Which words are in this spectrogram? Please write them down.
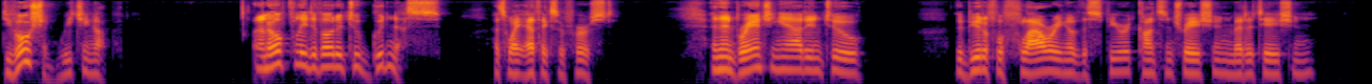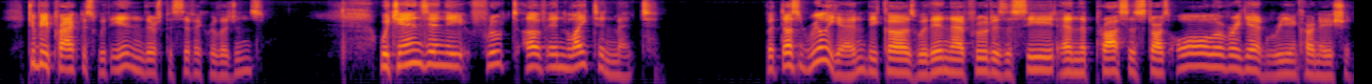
devotion, reaching up, and hopefully devoted to goodness. That's why ethics are first and then branching out into the beautiful flowering of the spirit, concentration, meditation, to be practiced within their specific religions, which ends in the fruit of enlightenment, but doesn't really end because within that fruit is a seed and the process starts all over again reincarnation.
